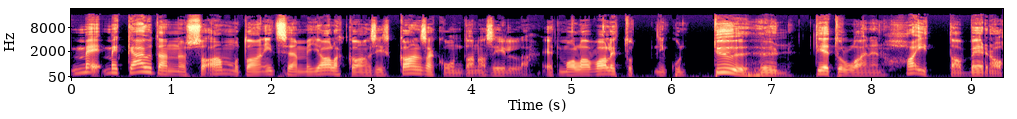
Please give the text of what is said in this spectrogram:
me, me käytännössä ammutaan itseämme jalkaan siis kansakuntana sillä, että me ollaan valittu niin kuin työhön tietynlainen haittavero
